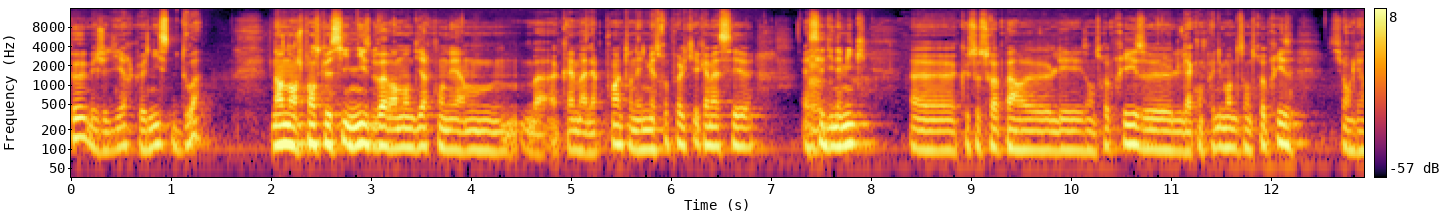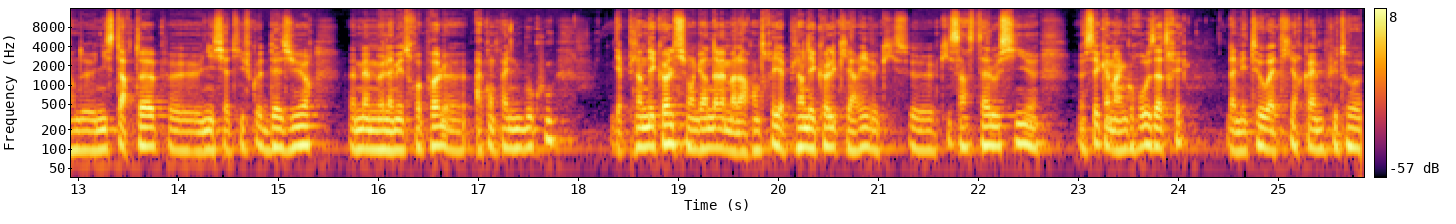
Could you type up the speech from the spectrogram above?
peut, mais je veux dire que Nice doit. Non, non, je pense que si, Nice doit vraiment dire qu'on est bah, quand même à la pointe, on est une métropole qui est quand même assez, euh, assez mmh. Dynamique, que ce soit par les entreprises, l'accompagnement des entreprises. Si on regarde Nice Startup, Initiative Côte d'Azur, même la métropole accompagne beaucoup. Il y a plein d'écoles, si on regarde même à la rentrée, il y a plein d'écoles qui arrivent, qui, se, qui s'installent aussi. Euh, c'est comme un gros attrait. La météo attire quand même plutôt,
